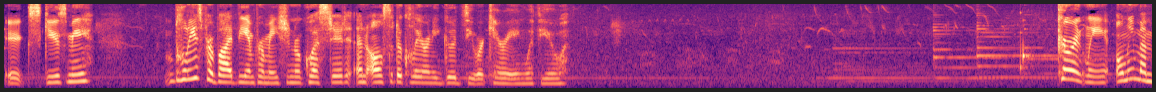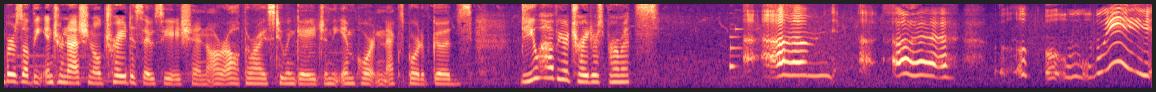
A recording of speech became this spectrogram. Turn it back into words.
Excuse me? Please provide the information requested and also declare any goods you are carrying with you. Currently, only members of the International Trade Association are authorized to engage in the import and export of goods. Do you have your trader's permits? Um, uh, we,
